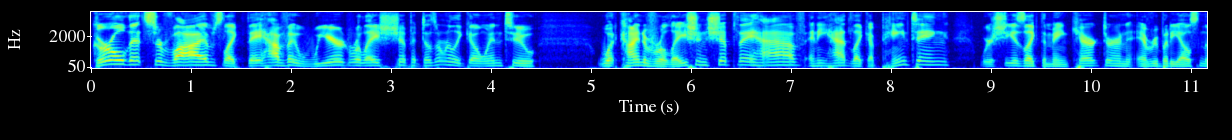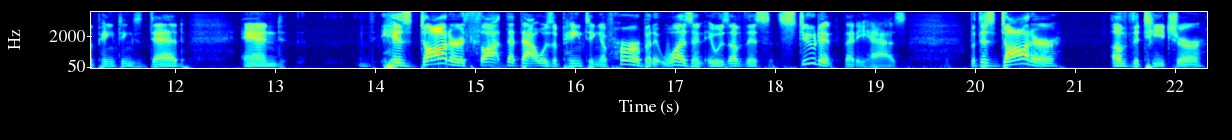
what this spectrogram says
girl that survives, like they have a weird relationship. It doesn't really go into what kind of relationship they have, and he had like a painting where she is like the main character and everybody else in the painting's dead, and his daughter thought that that was a painting of her, but it wasn't. It was of this student that he has. But this daughter of the teacher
